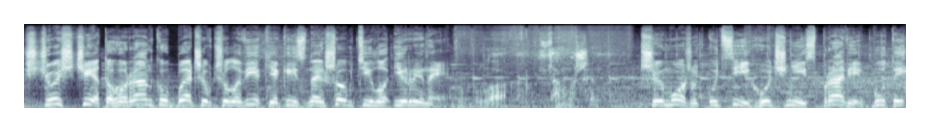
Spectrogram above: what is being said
Що ще того ранку бачив чоловік, який знайшов тіло Ірини? Була та машина. Чи можуть у цій гучній справі бути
